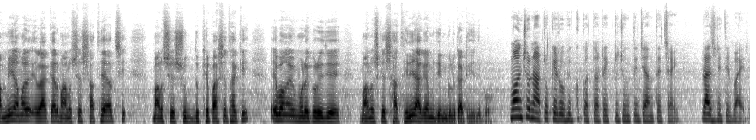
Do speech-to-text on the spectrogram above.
আমি আমার এলাকার মানুষের সাথে আছি। মানুষের সুখ দুঃখে পাশে থাকি এবং আমি মনে করি যে মানুষকে সাথে নিয়ে আগামী দিনগুলো কাটিয়ে দেব। মঞ্চ নাটকের অভিজ্ঞতাটা একটু জানতে জানতে চাই রাজনীতির বাইরে।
